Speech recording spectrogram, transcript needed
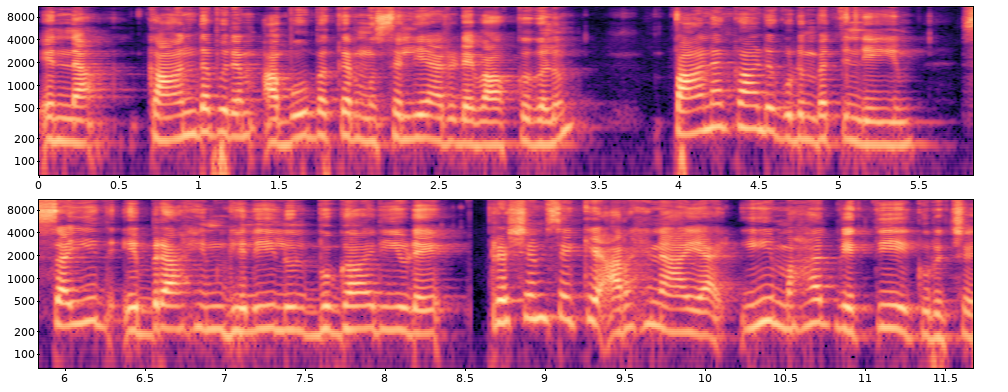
എന്ന കാന്തപുരം അബൂബക്കർ മുസല്യാരുടെ വാക്കുകളും പാണക്കാട് കുടുംബത്തിന്റെയും സയ്യിദ് ഇബ്രാഹിം ഖലീലുൽ ബുഖാരിയുടെ പ്രശംസയ്ക്ക് അർഹനായ ഈ മഹത് വ്യക്തിയെക്കുറിച്ച്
